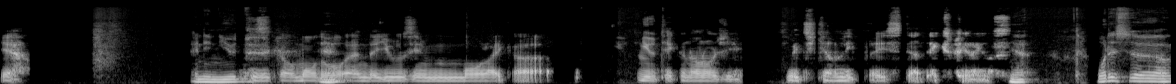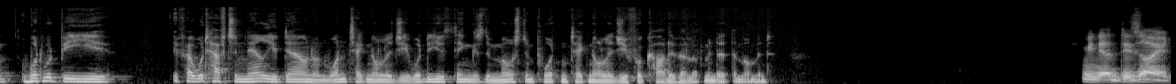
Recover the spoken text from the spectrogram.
yeah, any new physical model yeah. and they're using more like a new technology which can replace that experience. Yeah. What is uh, what would be if i would have to nail you down on one technology what do you think is the most important technology for car development at the moment? I mean, uh, design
